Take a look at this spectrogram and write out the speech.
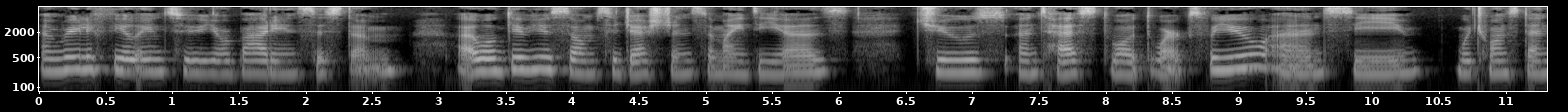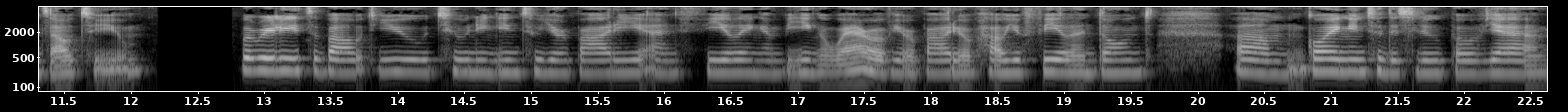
And really feel into your body and system. I will give you some suggestions, some ideas. Choose and test what works for you and see which one stands out to you. But really, it's about you tuning into your body and feeling and being aware of your body, of how you feel, and don't um, going into this loop of, yeah,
